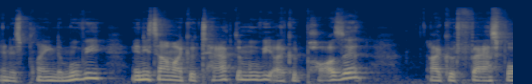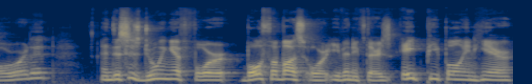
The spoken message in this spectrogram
and it's playing the movie. Anytime I could tap the movie, I could pause it. I could fast forward it and this is doing it for both of us, or even if there's eight people in here,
